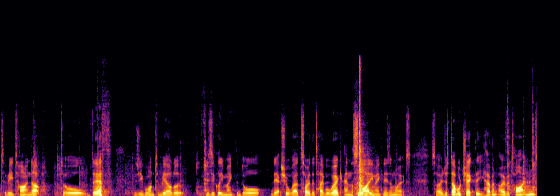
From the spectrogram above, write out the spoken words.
to be tightened up to all death because you want to be able to physically make the door, the actual, uh, sorry, the table work and the sliding mechanism works. So just double check that you haven't over tightened.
